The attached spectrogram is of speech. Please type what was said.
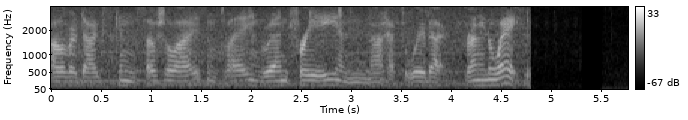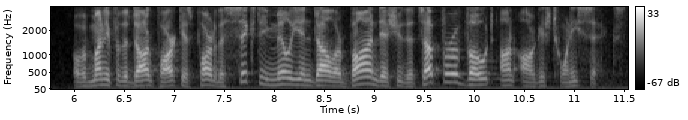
all of our dogs can socialize and play and run free and not have to worry about running away. Well, the money for the dog park is part of the $60 million bond issue that's up for a vote on August 26th.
